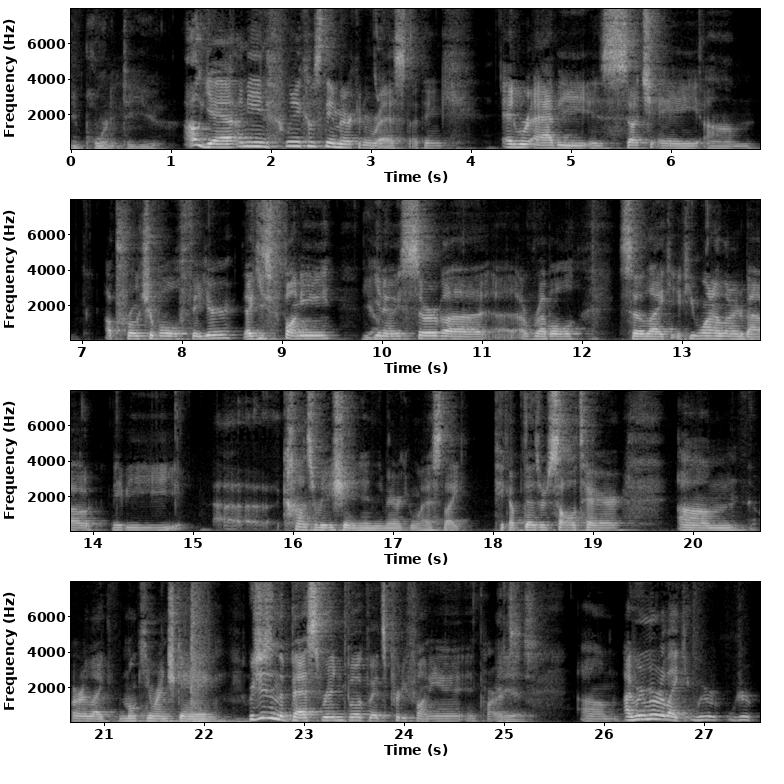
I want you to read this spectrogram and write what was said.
important to you? Oh yeah, I mean, when it comes to the American West, I think Edward Abbey is such a um, approachable figure. Like he's funny. Yeah. You know, he's sort of a, a rebel. So like, if you want to learn about maybe uh, conservation in the American West, like pick up Desert Solitaire. Um, or like Monkey Wrench Gang, which isn't the best written book, but it's pretty funny in, in parts. It is. Um, I remember like we were, we were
